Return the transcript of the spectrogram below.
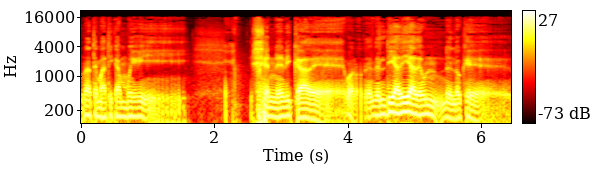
una temática muy genérica de bueno del día a día de, un, de lo que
